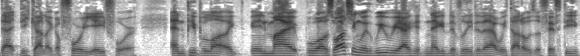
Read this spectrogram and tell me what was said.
that he got like a 48 for. And people like in my who I was watching with, we reacted negatively to that. We thought it was a 50.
